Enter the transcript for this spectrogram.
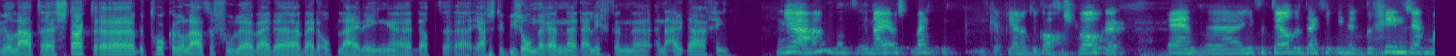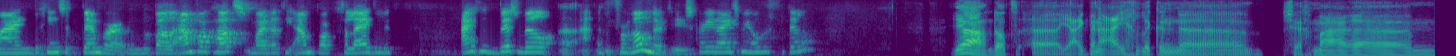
wil laten starten, betrokken wil laten voelen bij de, bij de opleiding. dat ja, is natuurlijk bijzonder en daar ligt een, een uitdaging. Ja, want nou ja, ik heb jij natuurlijk al gesproken. En uh, je vertelde dat je in het begin, zeg maar, in begin september een bepaalde aanpak had, maar dat die aanpak geleidelijk eigenlijk best wel uh, veranderd is. Kan je daar iets meer over vertellen? Ja, dat, ja ik ben eigenlijk een, zeg maar, ehm,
